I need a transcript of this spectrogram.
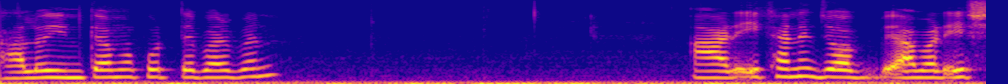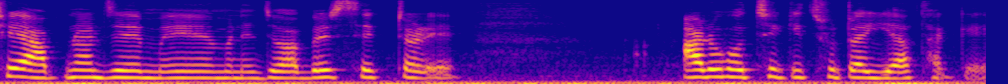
ভালো ইনকামও করতে পারবেন। আর এখানে জব আবার এসে আপনার যে মানে জবের সেক্টরে আরও হচ্ছে কিছুটা ইয়া থাকে।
